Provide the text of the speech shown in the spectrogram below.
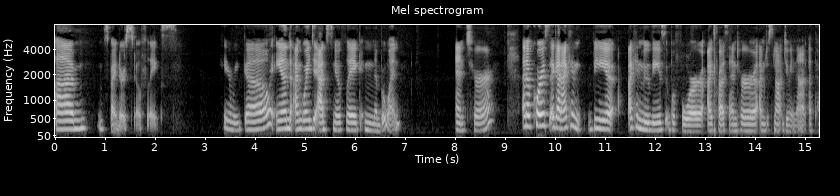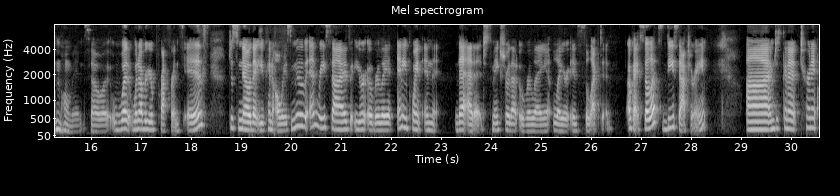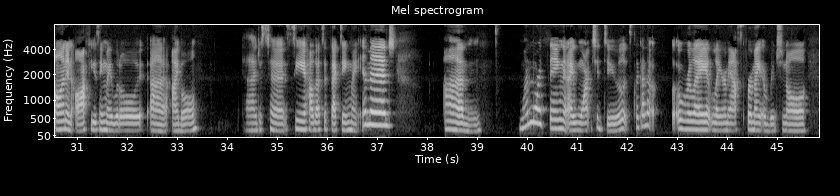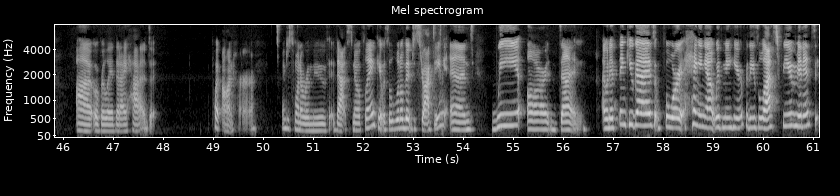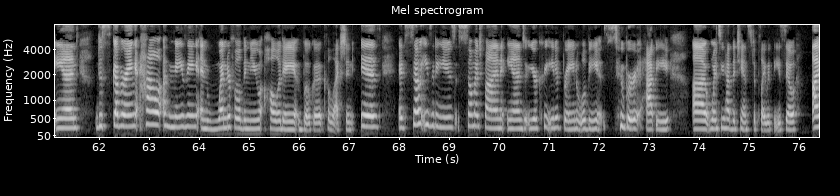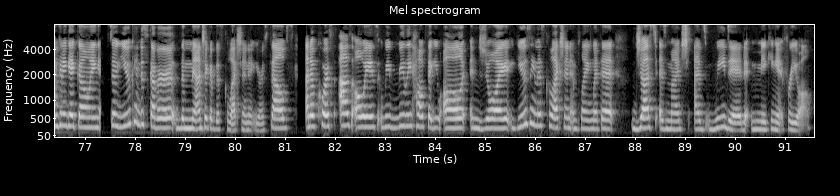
Um, let's find our snowflakes. Here we go. And I'm going to add snowflake number one. Enter. And of course, again, I can be I can move these before I press enter. I'm just not doing that at the moment. So what, whatever your preference is, just know that you can always move and resize your overlay at any point in the, the edit. Just make sure that overlay layer is selected. Okay, so let's desaturate. Uh, I'm just going to turn it on and off using my little uh, eyeball uh, just to see how that's affecting my image. Um, one more thing that I want to do, let's click on the overlay layer mask for my original uh, overlay that I had put on her. I just want to remove that snowflake. It was a little bit distracting and we are done. I want to thank you guys for hanging out with me here for these last few minutes and discovering how amazing and wonderful the new holiday bokeh collection is. It's so easy to use, so much fun, and your creative brain will be super happy uh, once you have the chance to play with these. So I'm to get going so you can discover the magic of this collection yourselves. And of course, as always, we really hope that you all enjoy using this collection and playing with it just as much as we did making it for you all.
